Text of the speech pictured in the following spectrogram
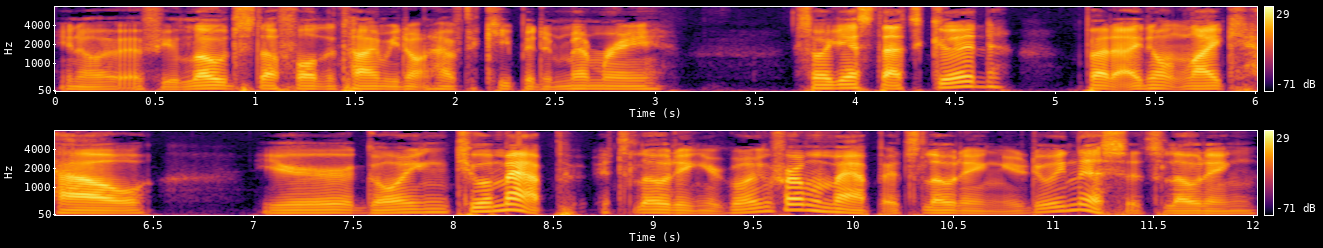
You know, if you load stuff all the time, you don't have to keep it in memory. So I guess that's good, but I don't like how you're going to a map, it's loading. You're going from a map, it's loading. You're doing this, it's loading.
